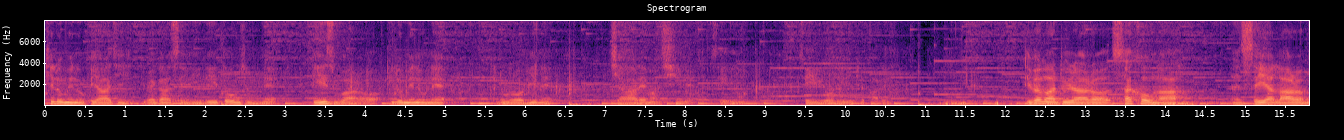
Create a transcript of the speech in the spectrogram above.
ထီလိုမင်းတို့ဖျားကြီးဒီဘက်ကစီဒီလေး3စုနဲ့4စုကတော့ထီလိုမင်းတို့နဲ့အလိုတော်ပြည့်နဲ့ဂျားထဲမှာရှိတဲ့စီဒီစီဒီတော်လေးတွေဖြစ်ပါတယ်ဒီဘက်မှာတွေ့တာကတော့ဇက်ခုံလားအဲဇေယလားတော့မ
